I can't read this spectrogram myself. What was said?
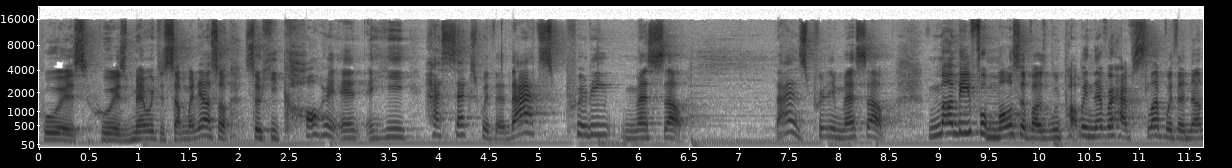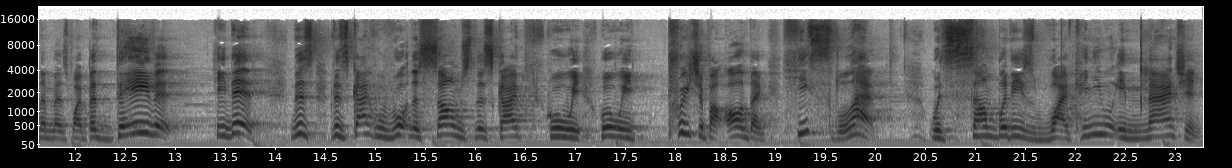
who, is, who is married to somebody else? So, so he called her in and he had sex with her. That's pretty messed up. That is pretty messed up. Maybe for most of us, we probably never have slept with another man's wife, but David, he did. This, this guy who wrote the Psalms, this guy who we, who we preach about all the time, he slept with somebody's wife. Can you imagine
